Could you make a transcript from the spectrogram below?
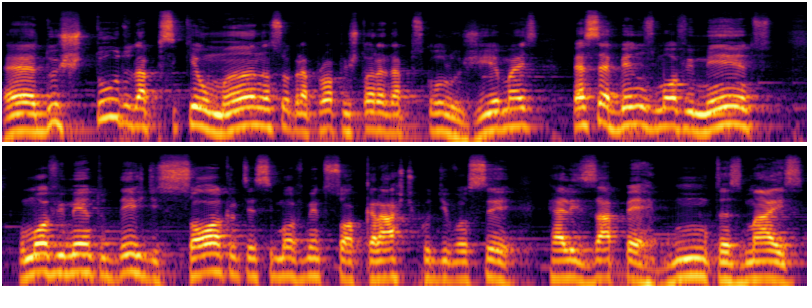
é, do estudo da psique humana, sobre a própria história da psicologia, mas percebendo os movimentos, o movimento desde Sócrates, esse movimento socrático de você realizar perguntas mais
